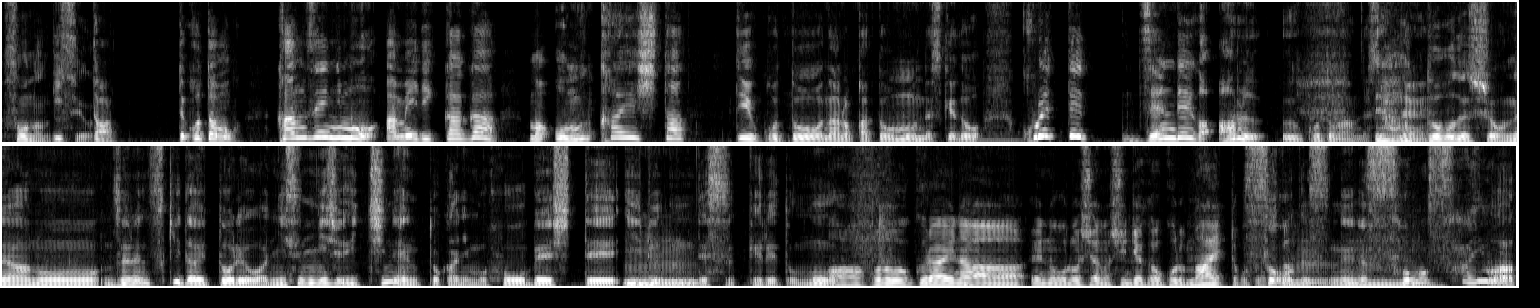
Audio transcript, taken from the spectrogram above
そうなんですよ。行ったってことはもう、完全にもうアメリカが、まあ、お迎えしたっていうことなのかと思うんですけど、これって前例があることなんですかね。どうでしょうね。あの、ゼレンスキー大統領は2021年とかにも訪米しているんですけれども。ああ、このウクライナへのロシアの侵略が起こる前ってことですか？そうですね。でその際は、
